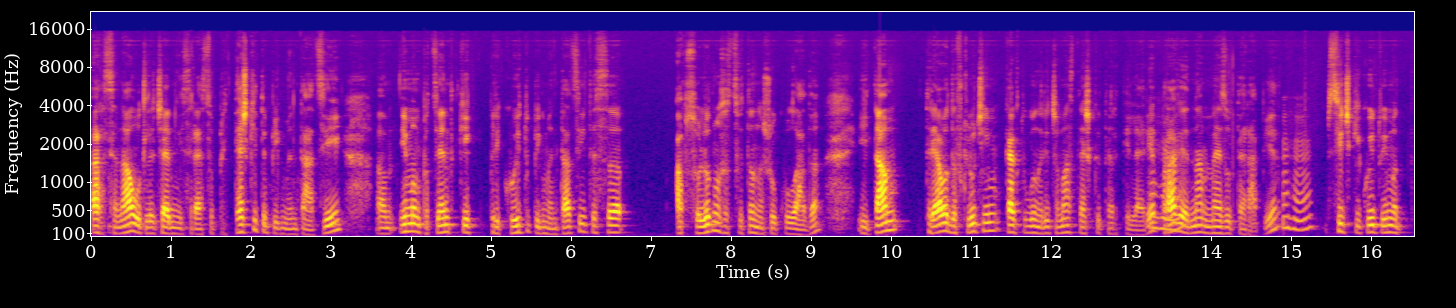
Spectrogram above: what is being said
арсенал от лечебни средства при тежките пигментации а, имам пациентки, при които пигментациите са абсолютно с цвета на шоколада и там трябва да включим, както го наричам аз, тежката артилерия. Mm-hmm. Прави една мезотерапия. Mm-hmm. Всички, които имат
